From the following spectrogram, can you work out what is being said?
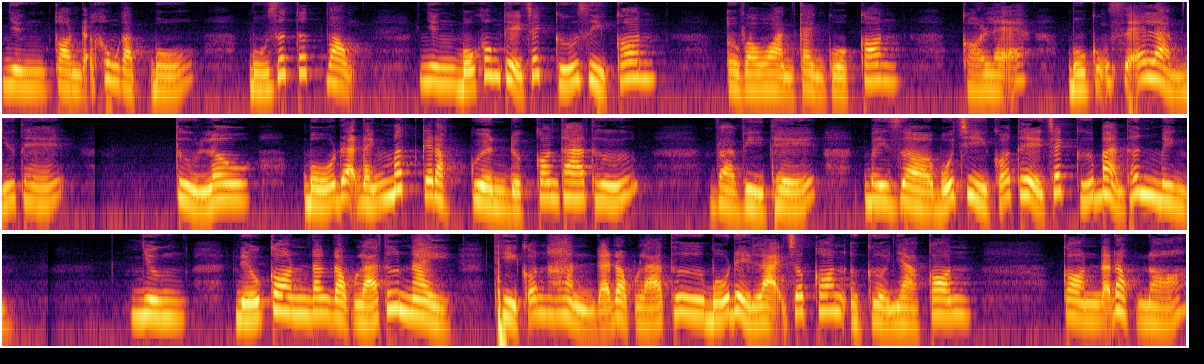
Nhưng con đã không gặp bố. Bố rất thất vọng. Nhưng bố không thể trách cứ gì con. Ở vào hoàn cảnh của con, Có lẽ bố cũng sẽ làm như thế. Từ lâu, bố đã đánh mất cái đặc quyền được con tha thứ. Và vì thế, bây giờ bố chỉ có thể trách cứ bản thân mình. Nhưng nếu con đang đọc lá thư này, thì con hẳn đã đọc lá thư bố để lại cho con ở cửa nhà con. Con đã đọc nó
